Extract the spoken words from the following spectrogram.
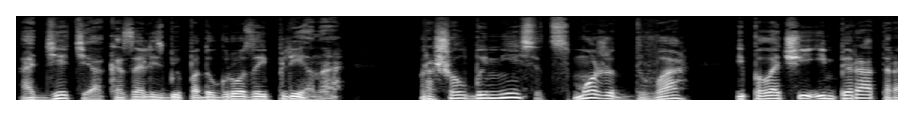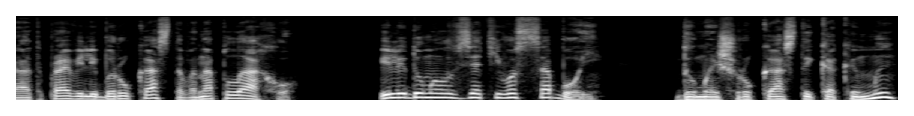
а дети оказались бы под угрозой плена. Прошел бы месяц, может, два, и палачи императора отправили бы Рукастого на плаху. Или думал взять его с собой? Думаешь, Рукастый, как и мы,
